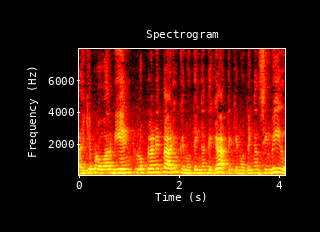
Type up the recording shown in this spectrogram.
Hay que probar bien los planetarios que no tengan desgaste, que no tengan silbido.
